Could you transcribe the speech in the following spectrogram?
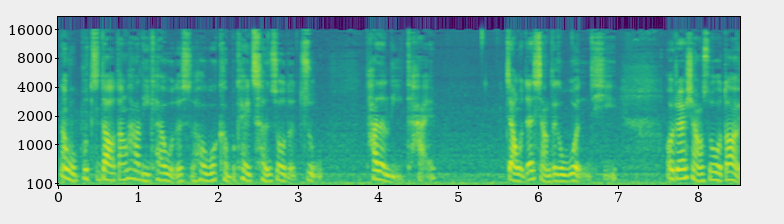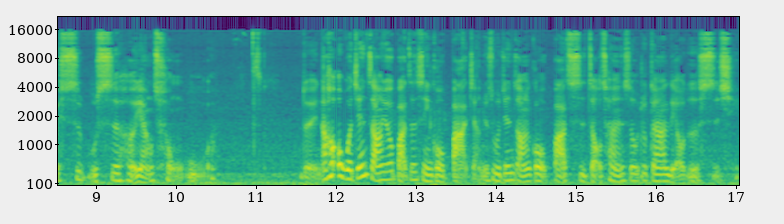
那我不知道当他离开我的时候，我可不可以承受得住他的离开？这样我在想这个问题，我就在想说，我到底适不适合养宠物啊？对，然后哦，我今天早上有把这事情跟我爸讲，就是我今天早上跟我爸吃早餐的时候，我就跟他聊这个事情，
